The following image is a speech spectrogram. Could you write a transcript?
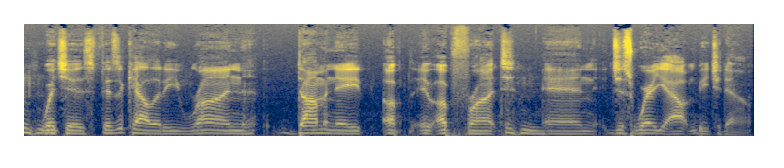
Mm-hmm. which is physicality, run, dominate up up front, mm-hmm. and just wear you out and beat you down.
